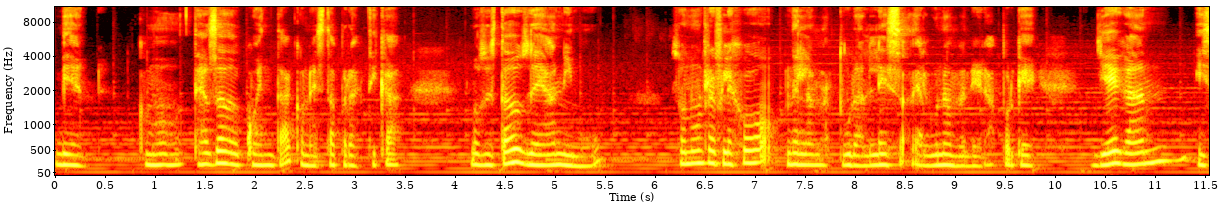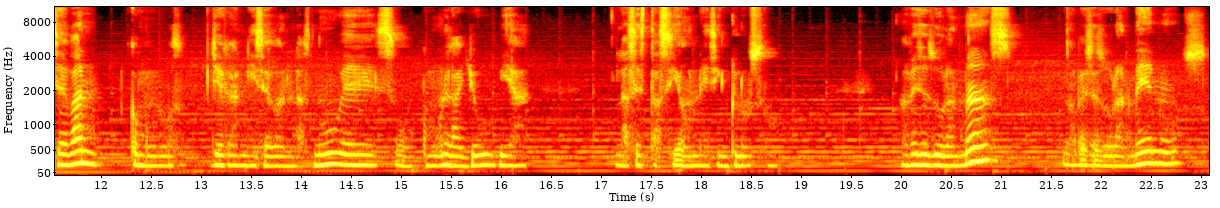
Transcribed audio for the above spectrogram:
Bien, como te has dado cuenta con esta práctica, los estados de ánimo son un reflejo de la naturaleza de alguna manera, porque llegan y se van, como llegan y se van las nubes o como la lluvia, las estaciones incluso. A veces duran más, a veces duran menos.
